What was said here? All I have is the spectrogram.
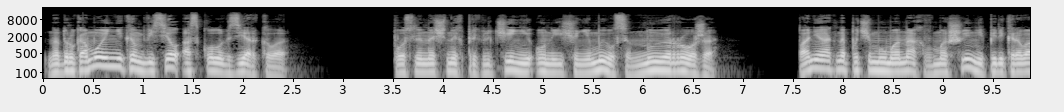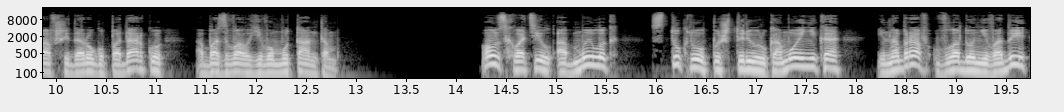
над рукомойником висел осколок зеркала. После ночных приключений он еще не мылся, ну и рожа. Понятно, почему монах в машине, перекрывавший дорогу подарку, обозвал его мутантом. Он схватил обмылок, стукнул по штырю рукомойника и, набрав в ладони воды,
